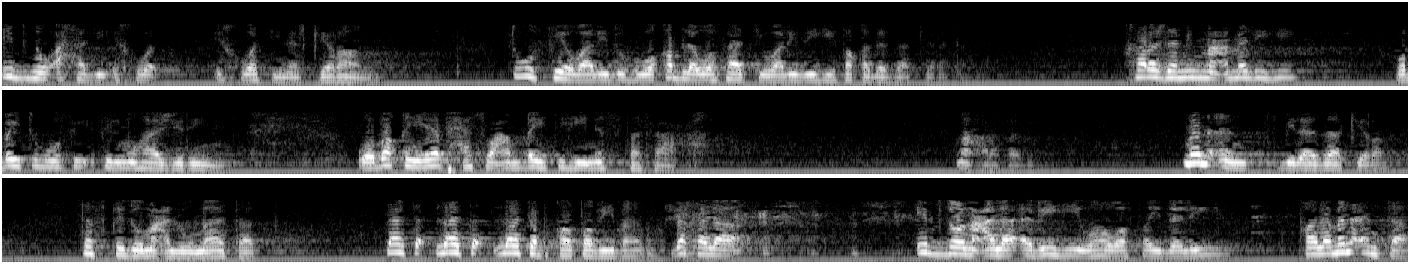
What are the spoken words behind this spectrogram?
ابن أحد إخوتنا الكرام. توفي والده وقبل وفاة والده فقد ذاكرته. خرج من معمله وبيته في المهاجرين. وبقي يبحث عن بيته نصف ساعة. ما عرف به. من أنت بلا ذاكرة؟ تفقد معلوماتك. لا لا لا تبقى طبيبا. دخل ابن على أبيه وهو صيدلي. قال من أنت؟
